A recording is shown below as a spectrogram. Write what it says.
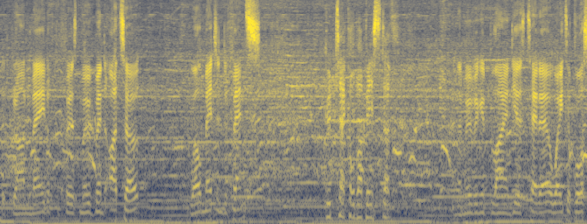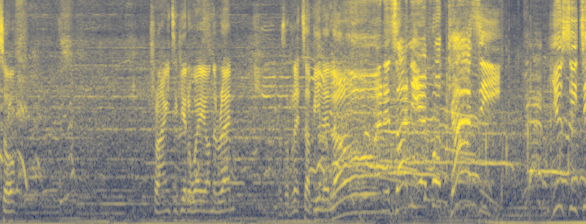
Good ground made off the first movement. Otto, well met in defence. Good tackle by Bester. And they're moving it blind. Here's Tedder, away to Bossov. Trying to get away on the run. Was Reta Bile low, and it's on here for Ghazi. UCT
